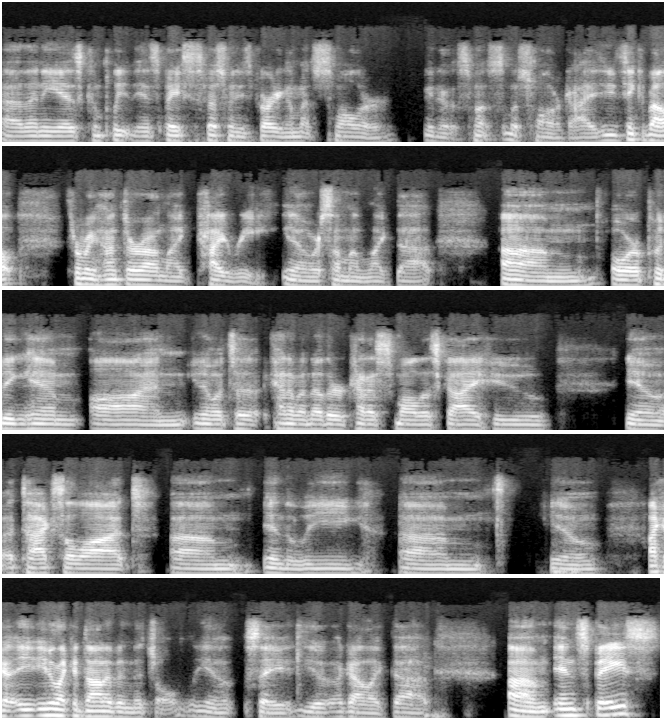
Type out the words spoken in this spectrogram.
uh, than he is completely in space, especially when he's guarding a much smaller, you know, much, much smaller guy. You think about throwing Hunter on like Kyrie, you know, or someone like that, um, or putting him on, you know, it's a kind of another kind of smallest guy who you know, attacks a lot um, in the league. Um, you know, like a, even like a Donovan Mitchell, you know, say you know, a guy like that. Um, in space,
